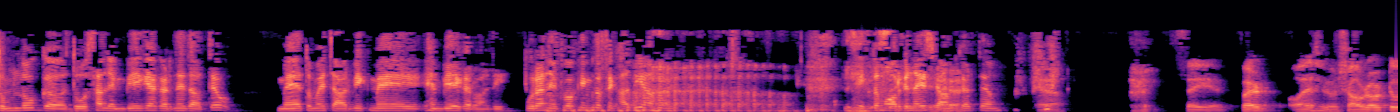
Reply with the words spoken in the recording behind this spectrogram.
तुम लोग दो साल एमबीए क्या करने जाते हो? मैं तुम्हें चार वीक में एमबीए करवा दी। पूरा नेटवर्किंग तो सिखा दिया एकदम ऑर्गेनाइज काम करते हैं हम। सही है। But honestly shout out to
